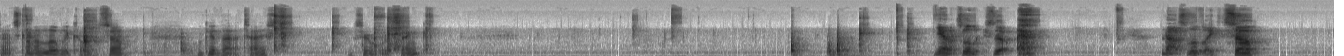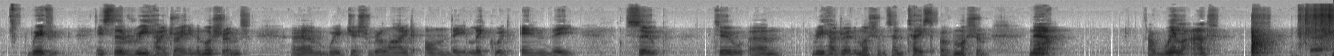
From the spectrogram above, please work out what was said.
That's kind of a lovely colour. So we'll give that a taste. See what we think. Yeah, that's lovely. So that's lovely. So we've instead of rehydrating the mushrooms, um, we've just relied on the liquid in the soup to um, rehydrate the mushrooms and taste of mushroom. Now, I will add that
